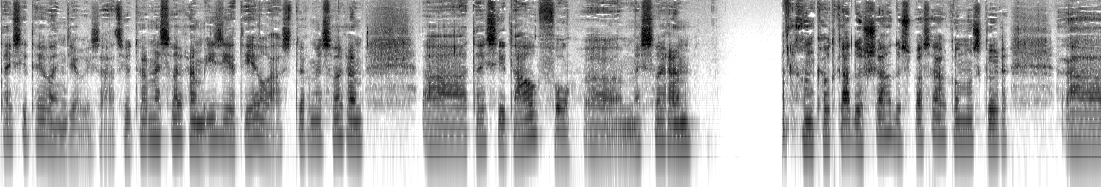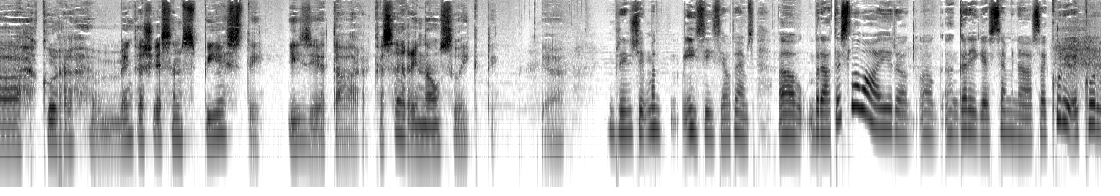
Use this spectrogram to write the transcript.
taisīt evanģelizāciju, tur mēs varam iziet ielās, tur mēs varam uh, taisīt alfu, uh, mēs varam Un kaut kādus šādus pasākumus, kur, uh, kur vienkārši esam spiesti iziet ārā, kas arī nav slikti. Jā. Brīnišķīgi. Man īsīs jautājums. Uh, Bratislavā ir uh, garīgais seminārs, vai kur, kur,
